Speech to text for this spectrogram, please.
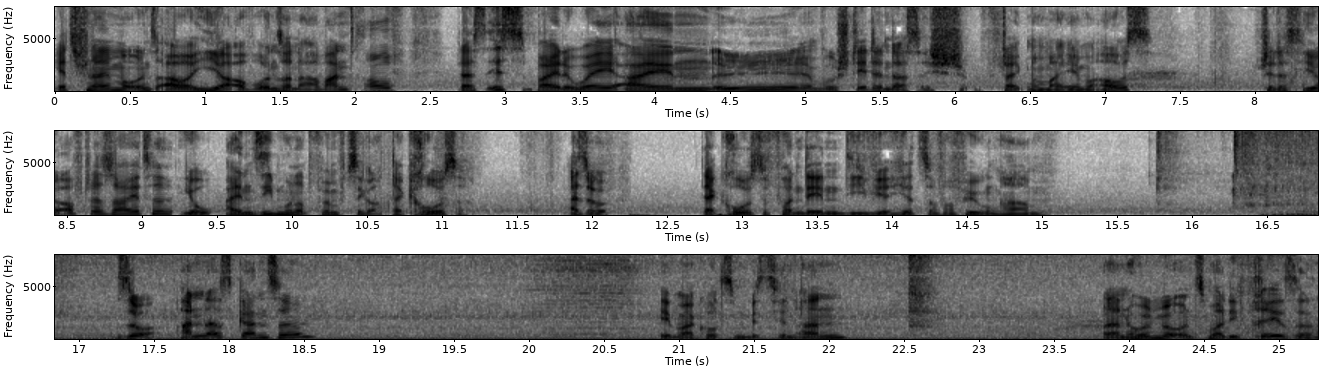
jetzt schneiden wir uns aber hier auf unseren Avant drauf. Das ist, by the way, ein... Äh, wo steht denn das? Ich steige nochmal eben aus. Steht das hier auf der Seite? Jo, ein 750er, der große. Also, der große von denen, die wir hier zur Verfügung haben. So, an das Ganze. Heben mal kurz ein bisschen an. Und dann holen wir uns mal die Fräse.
